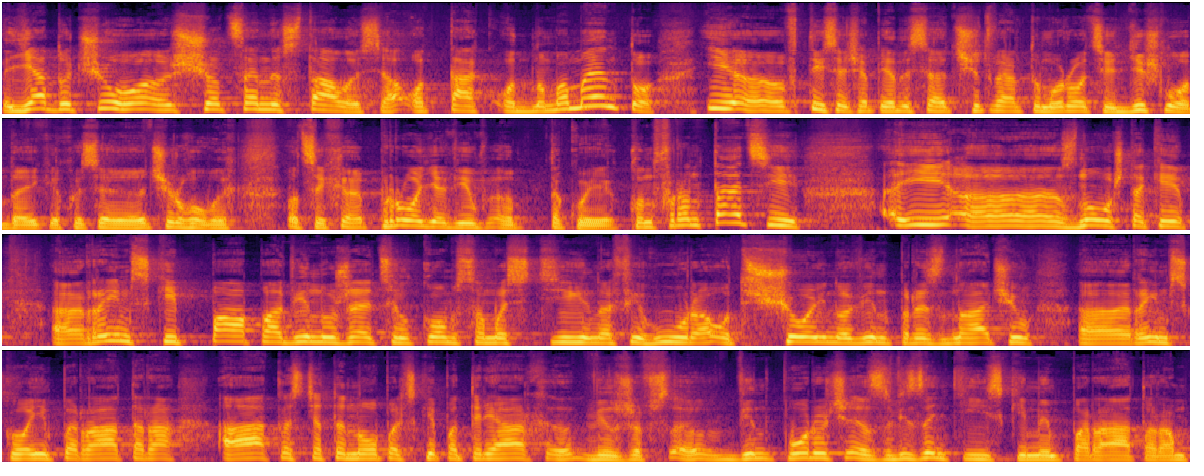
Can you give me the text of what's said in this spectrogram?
Я до чого, що це не сталося отак одномоментно, і е, в 1054 році дійшло до якихось е, чергових оцих е, проявів е, такої конфронтації. І е, знову ж таки, римський папа він уже цілком самостійна фігура. От щойно він призначив е, римського імператора, а Константинопольський патріарх е, він же він поруч з візантійським імператором.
